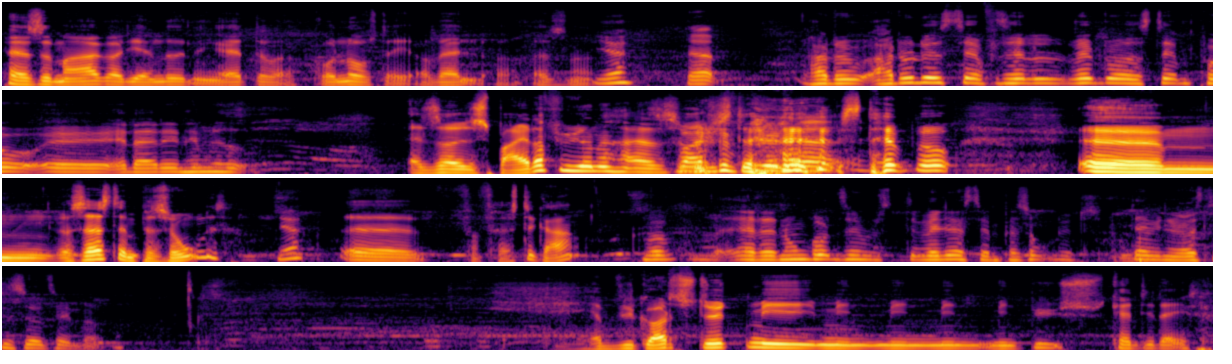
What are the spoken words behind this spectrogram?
passede meget godt i anledning af, at det var grundlovsdag og valg og, og sådan noget. Ja. Har du, har du lyst til at fortælle, hvem du har stemt på, øh, eller er det en hemmelighed? Altså, spejderfyrene har jeg selvfølgelig stemt, stemt på. Øhm, og så har jeg stemt personligt. Ja. Øh, for første gang. Hvor, er der nogen grund til, at du vælger at stemme personligt? Det har vi jo også lige siddet og talt om. Jeg vil godt støtte min, min, min, min, min bys kandidat.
